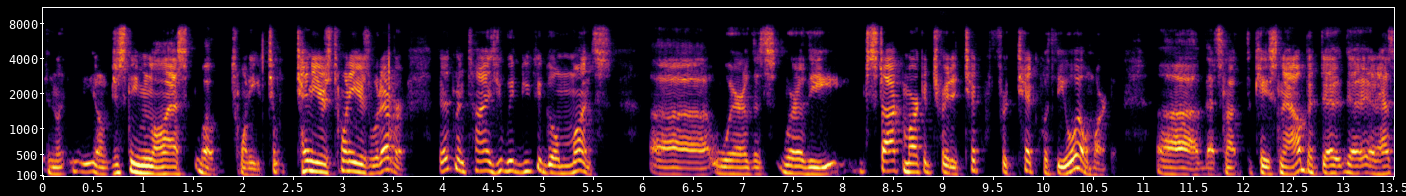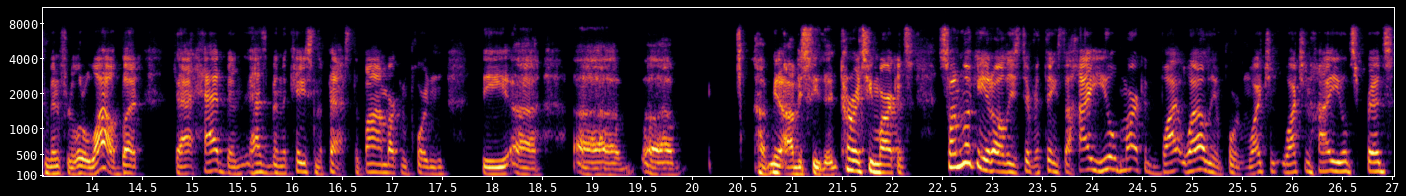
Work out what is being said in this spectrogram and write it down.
you know, just even the last well, 20, 10 years, 20 years, whatever. There's been times you would you could go months uh, where this where the stock market traded tick for tick with the oil market. Uh, that's not the case now, but it hasn't been for a little while. But that had been has been the case in the past. The bond market important. The uh, uh I mean, obviously the currency markets. So I'm looking at all these different things. The high yield market wildly important. Watching watching high yield spreads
